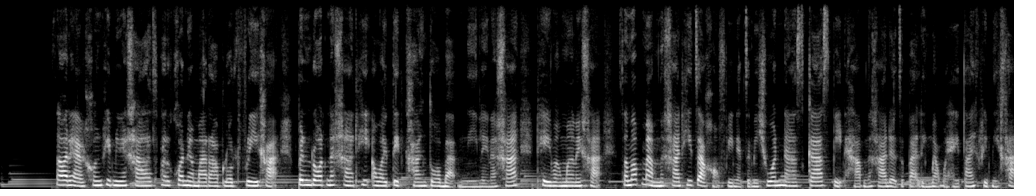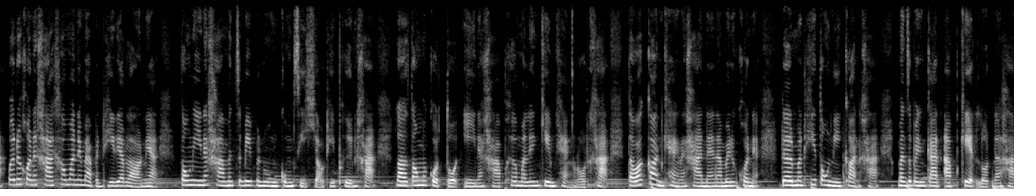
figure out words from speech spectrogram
thank you สวัสดีค่ะคนคลิปนี้นะคะจะพาทุกคนเนี่ยมารับรถฟรีค่ะ เป็นรถนะคะที่เอาไว้ติดค้างตัวแบบนี้เลยนะคะ เท่มากๆเลยค่ะสำหรับแมปนะคะที่แจกของฟรีเนี่ยจะมีชื่อว่า NASCA Speed Hub นะคะ เดี๋ยวจะแปะลิงก์แบบไว้ให้ใต้คลิปนี้ค่ะ เมื่อทุกคนนะคะเข้ามาในแมปเป็นที่เรียบร้อยแล้วเนี่ย ตรงนี้นะคะมันจะมีเป็นวงกลมสีเขียวที่พื้นค่ะ เราต้องมากดตัว E นะคะ เพื่อมาเล่นเกมแข่งรถค่ะ แต่ว่าก่อนแข่งนะคะ แนะนำให้ทุกคนเนี่ยเดินมาที่ตรงนี้ก่อนค่ะ มันจะเป็นการอัปเกรดรถนะคะ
